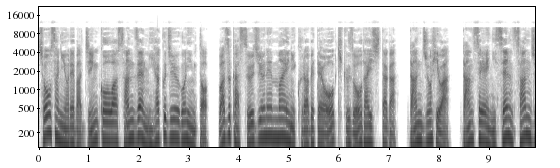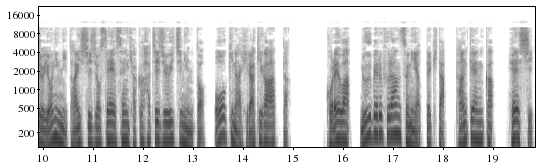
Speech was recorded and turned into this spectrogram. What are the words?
調査によれば人口は3215人と、わずか数十年前に比べて大きく増大したが、男女比は男性2034人に対し女性1181人と大きな開きがあった。これは、ヌーベルフランスにやってきた探検家、兵士、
